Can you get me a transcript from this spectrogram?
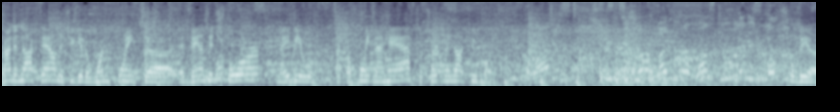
Kind of knockdown that you get a one-point uh, advantage for, maybe a, a point and a half, but certainly not two points. This will be a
